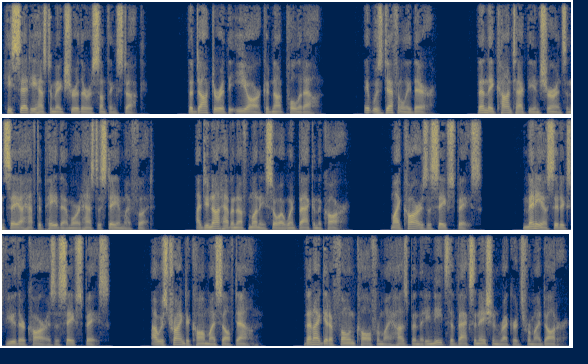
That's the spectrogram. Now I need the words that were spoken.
He said he has to make sure there is something stuck. The doctor at the ER could not pull it out. It was definitely there. Then they contact the insurance and say I have to pay them or it has to stay in my foot. I do not have enough money, so I went back in the car. My car is a safe space. Many Hasidics view their car as a safe space. I was trying to calm myself down. Then I get a phone call from my husband that he needs the vaccination records for my daughter.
